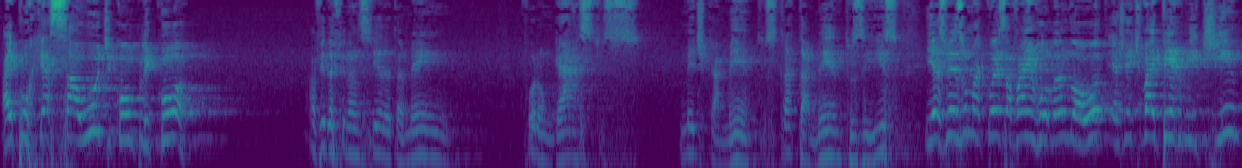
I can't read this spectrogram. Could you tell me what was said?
Aí porque a saúde complicou, a vida financeira também foram gastos, medicamentos, tratamentos e isso. E às vezes uma coisa vai enrolando a outra e a gente vai permitindo.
